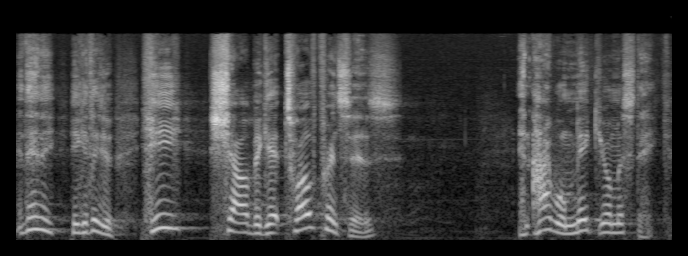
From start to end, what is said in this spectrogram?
And then he, he continued, He shall beget 12 princes, and I will make your mistake.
